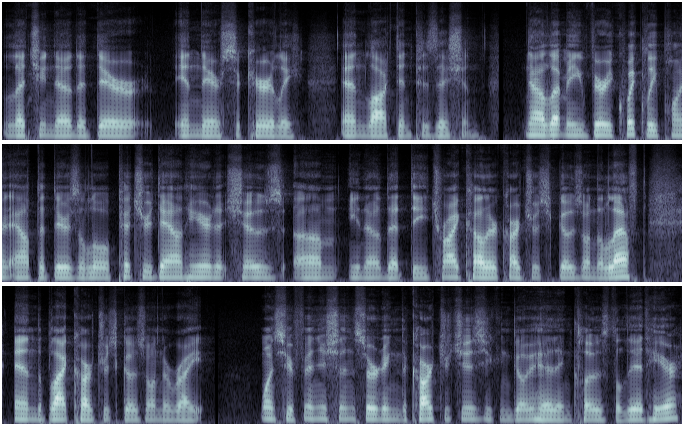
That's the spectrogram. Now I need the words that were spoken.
let you know that they're in there securely and locked in position. Now let me very quickly point out that there's a little picture down here that shows um, you know that the tricolor cartridge goes on the left and the black cartridge goes on the right. Once you're finished inserting the cartridges you can go ahead and close the lid here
